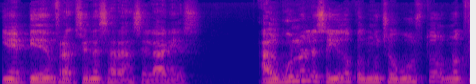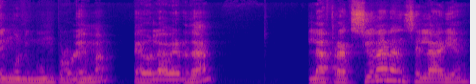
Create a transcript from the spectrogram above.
y me piden fracciones arancelarias. algunos les ayudo con mucho gusto, no tengo ningún problema, pero la verdad la fracción arancelaria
